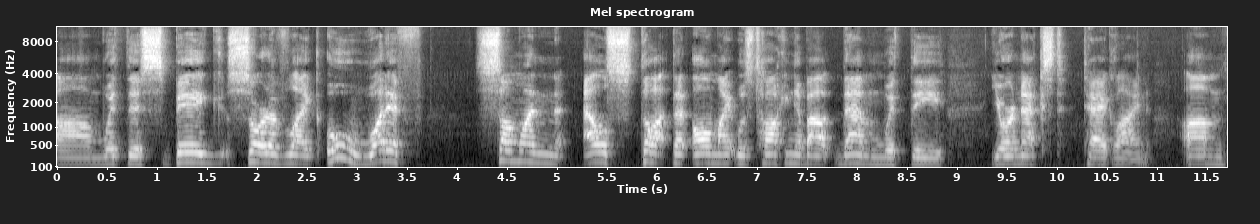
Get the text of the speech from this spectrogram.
um, with this big sort of like, oh, what if someone else thought that All Might was talking about them with the You're Next tagline. Um,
